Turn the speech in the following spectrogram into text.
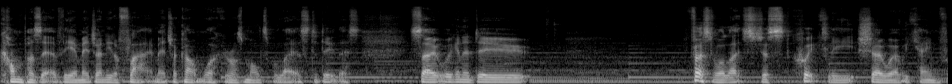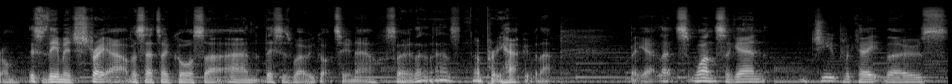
composite of the image. I need a flat image. I can't work across multiple layers to do this. So we're going to do First of all, let's just quickly show where we came from. This is the image straight out of Assetto Corsa, and this is where we've got to now. So I'm pretty happy with that. But yeah, let's once again duplicate those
